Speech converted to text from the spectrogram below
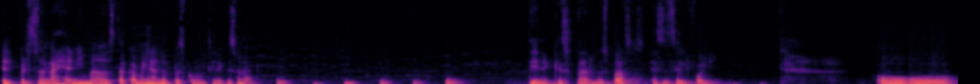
el personaje animado está caminando, pues ¿cómo tiene que sonar? Tiene que sonar los pasos, ese es el foley o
